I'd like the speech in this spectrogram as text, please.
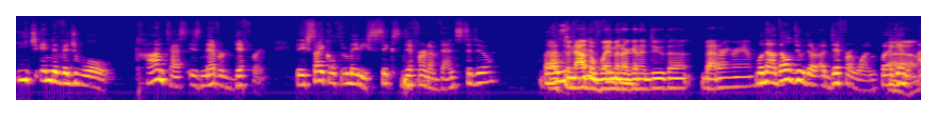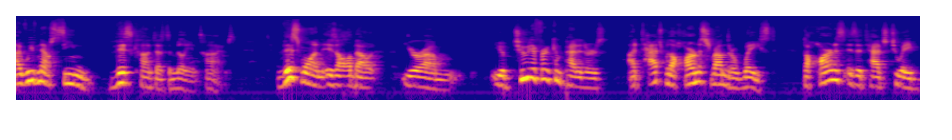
each individual contest is never different. They cycle through maybe six different events to do. But oh, so now the women are going to do the battering ram. Well, now they'll do their a different one. But again, Oh. I, we've now seen this contest a million times. This one is all about your um. You have two different competitors attached with a harness around their waist. The harness is attached to a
